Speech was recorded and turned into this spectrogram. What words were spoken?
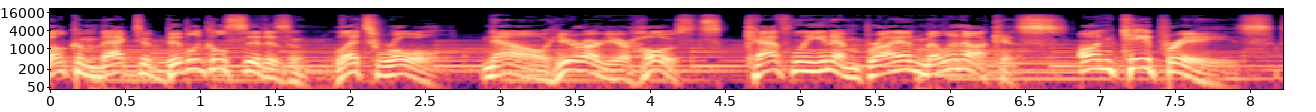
Welcome back to Biblical Citizen. Let's roll. Now, here are your hosts, Kathleen and Brian Milanakis on K Praise.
